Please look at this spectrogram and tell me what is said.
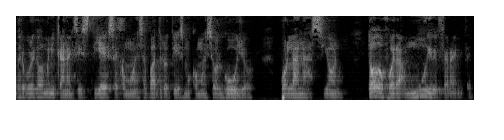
de República Dominicana existiese como ese patriotismo, como ese orgullo, por la nación, todo fuera muy diferente.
